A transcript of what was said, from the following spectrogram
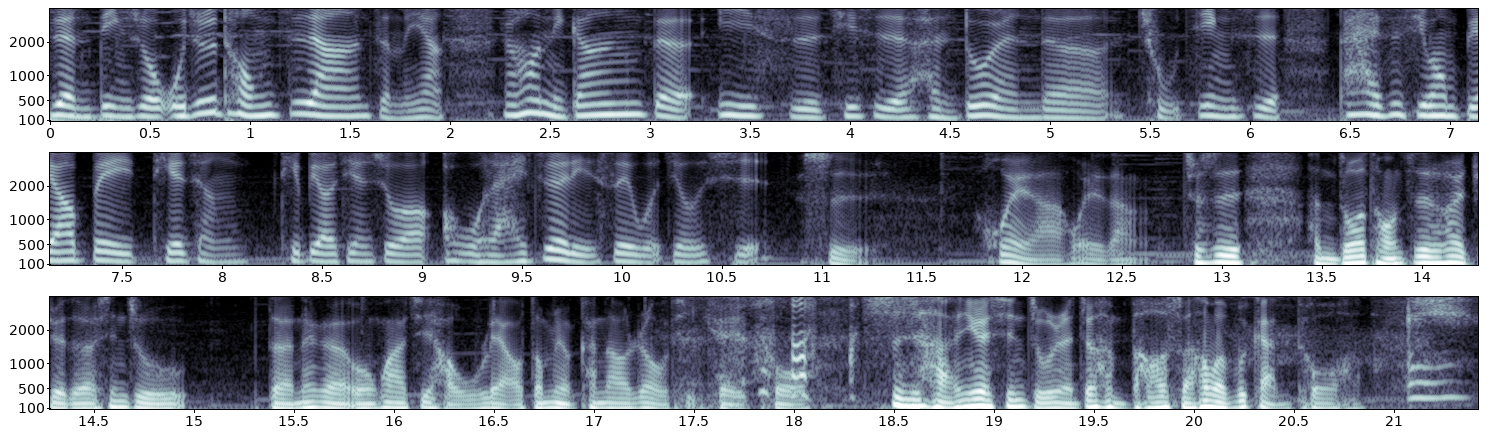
认定说，我就是同志啊，怎么样？然后你刚刚的意思，其实很多人的处境是，他还是希望不要被贴成贴标签，说哦，我来这里，所以我就是是会啊，会让，就是很多同志会觉得新竹。的那个文化祭好无聊，都没有看到肉体可以脱。是啊，因为新竹人就很保守，他们不敢脱。哎、欸，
